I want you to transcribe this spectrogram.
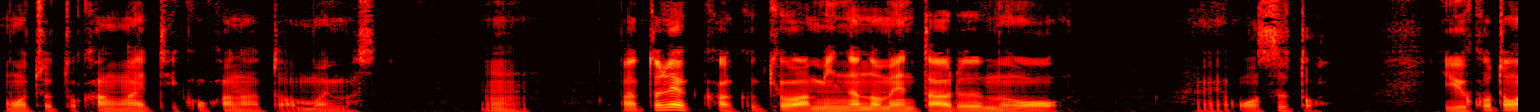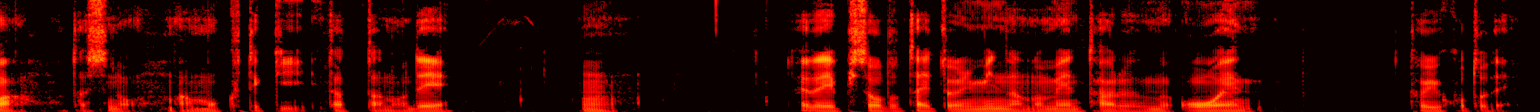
もうちょっと考えていこうかなと思います。うんまあ、とにかく今日はみんなのメンタルルームを、えー、押すということが私の、まあ、目的だったので、うん、それでエピソードタイトルにみんなのメンタルルーム応援ということで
